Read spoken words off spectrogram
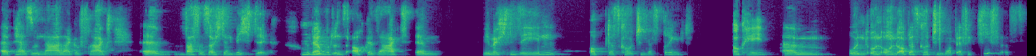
äh, Personaler gefragt, äh, was ist euch denn wichtig? Mhm. Und da mhm. wurde uns auch gesagt, ähm, wir möchten sehen, ob das Coaching was bringt. Okay. Ähm, und, und, und ob das Coaching überhaupt effektiv ist.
